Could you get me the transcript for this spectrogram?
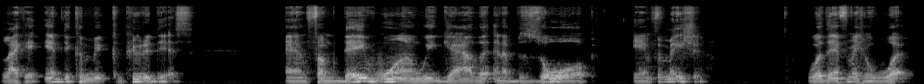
like an empty com- computer disk. And from day one, we gather and absorb information. What the information? What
